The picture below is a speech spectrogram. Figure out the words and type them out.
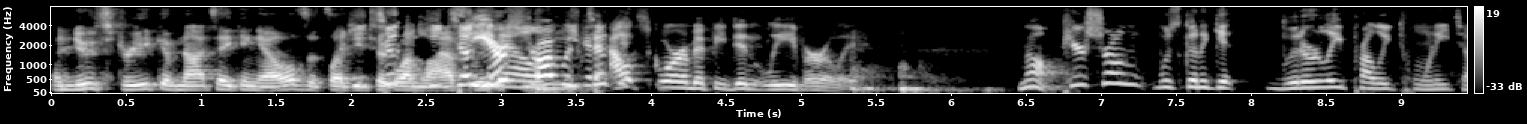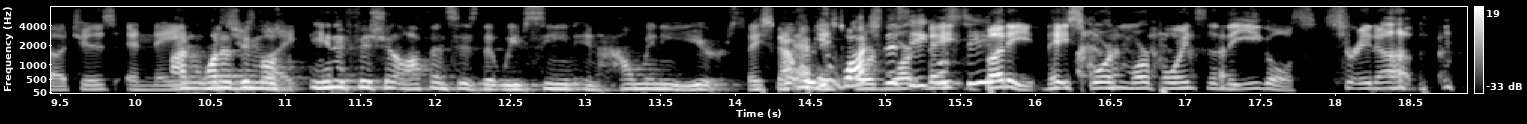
A new streak of not taking L's. It's like He you took, took- one he last took week. it Pierre. Strong was going to outscore him if he didn't leave early. no. Pierre Strong was going to get literally probably 20 touches, and Nate On one of the just most like, inefficient offenses that we've seen in how many years? They scored. Have they you was- watched scored this more, Eagles they, team? buddy? They scored more points than the Eagles, straight up.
